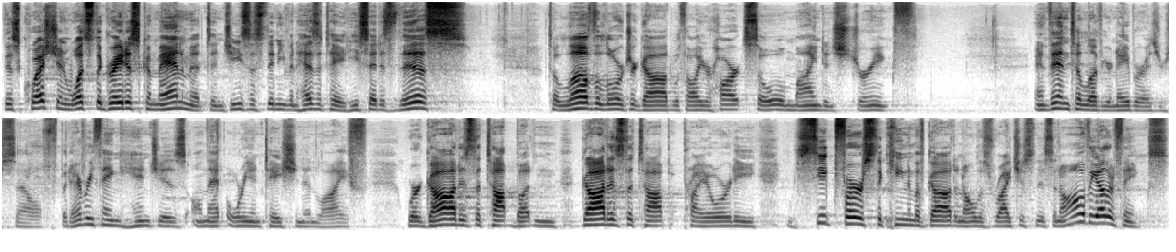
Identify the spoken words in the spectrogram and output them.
this question What's the greatest commandment? And Jesus didn't even hesitate. He said, Is this to love the Lord your God with all your heart, soul, mind, and strength, and then to love your neighbor as yourself. But everything hinges on that orientation in life where God is the top button, God is the top priority. We seek first the kingdom of God and all his righteousness, and all the other things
